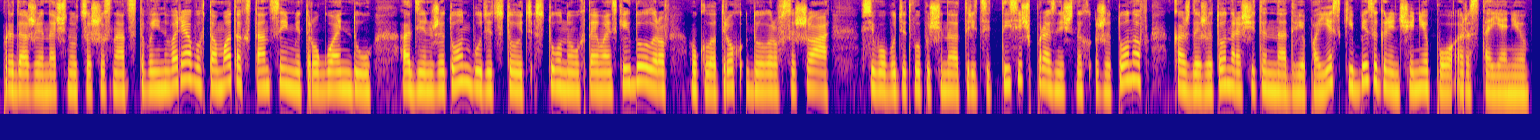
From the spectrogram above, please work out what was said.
Продажи начнутся 16 января в автоматах станции метро Гуаньду. Один жетон будет стоить 100 новых тайваньских долларов, около 3 долларов США. Всего будет выпущено 30 тысяч праздничных жетонов. Каждый жетон рассчитан на две поездки без ограничения по расстоянию.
